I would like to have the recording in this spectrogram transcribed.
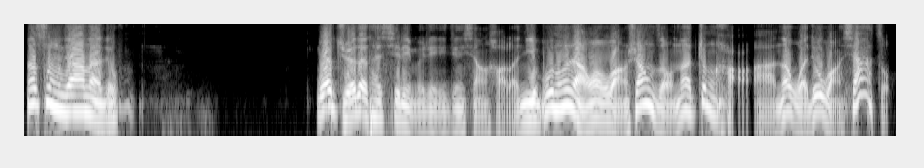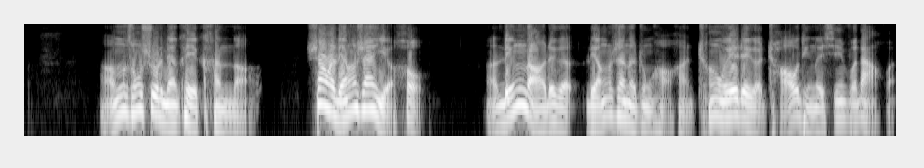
那宋江呢，就。我觉得他心里面就已经想好了，你不能让我往上走，那正好啊，那我就往下走，我们从书里面可以看到，上了梁山以后，啊，领导这个梁山的众好汉，成为这个朝廷的心腹大患，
